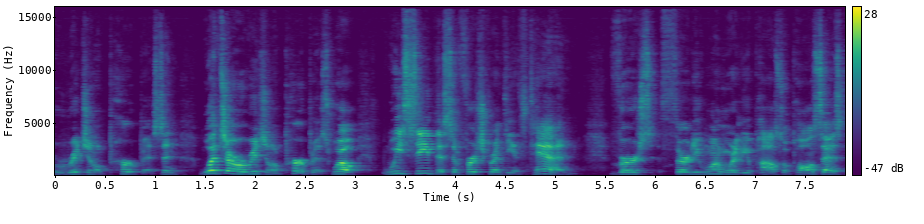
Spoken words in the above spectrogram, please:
original purpose. And what's our original purpose? Well, we see this in 1 Corinthians 10, verse 31, where the Apostle Paul says,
